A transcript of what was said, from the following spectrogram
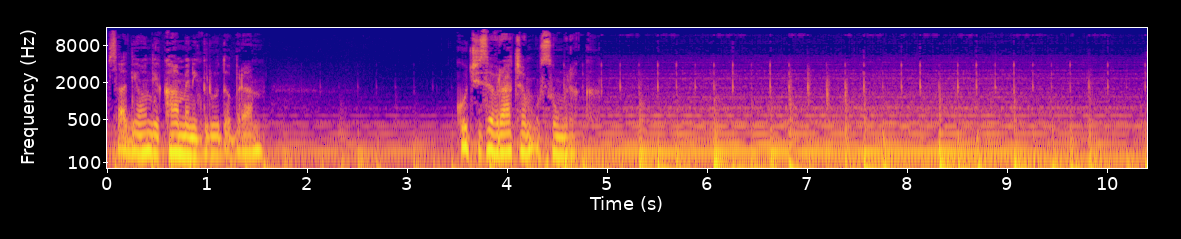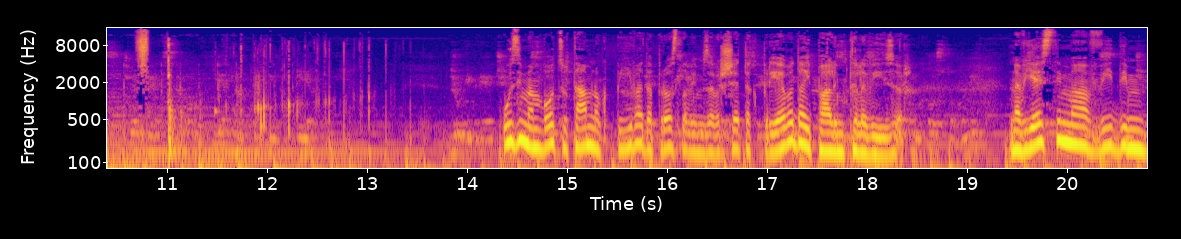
sad je ondje kameni grudobran. Kući se vraćam u sumrak. Uzimam bocu tamnog piva da proslavim završetak prijevoda i palim televizor. Na vijestima vidim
